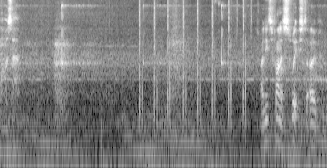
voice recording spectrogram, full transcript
What was that? I need to find a switch to open this.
